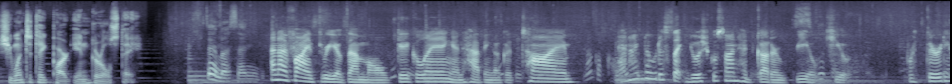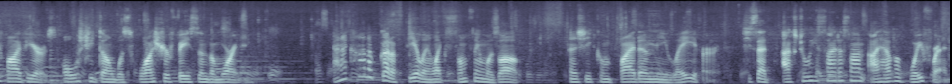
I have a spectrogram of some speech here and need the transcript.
She went to take part in Girls' Day. And I find three of them all giggling and having a good time. And I noticed that Yoshiko san had gotten real cute. For 35 years, all she'd done was wash her face in the morning. And I kind of got a feeling like something was up. And she confided in me later. She said, Actually, Saita san, I have a boyfriend.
